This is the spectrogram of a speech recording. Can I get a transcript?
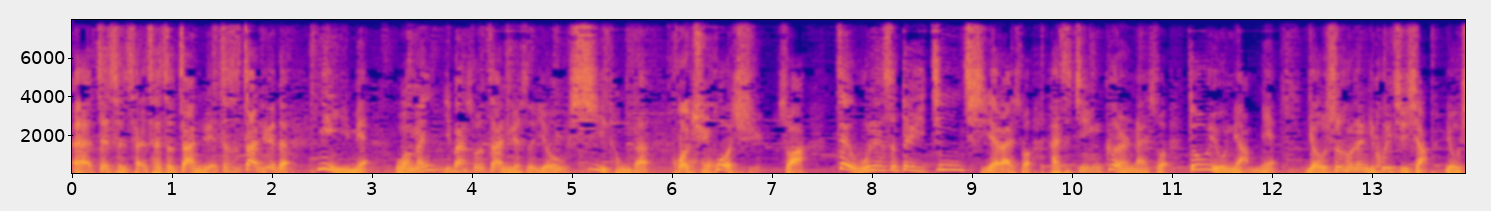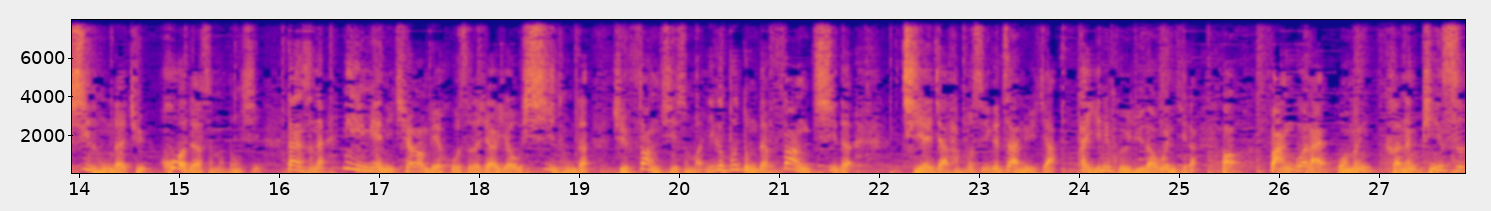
呃，这是才才是战略，这是战略的另一面。我们一般说战略是有系统的获取获取是吧？这无论是对于经营企业来说，还是经营个人来说，都有两面。有时候呢，你会去想有系统的去获得什么东西，但是呢，另一面你千万别忽视了，叫有系统的去放弃什么。一个不懂得放弃的企业家，他不是一个战略家，他一定会遇到问题的。好，反过来，我们可能平时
